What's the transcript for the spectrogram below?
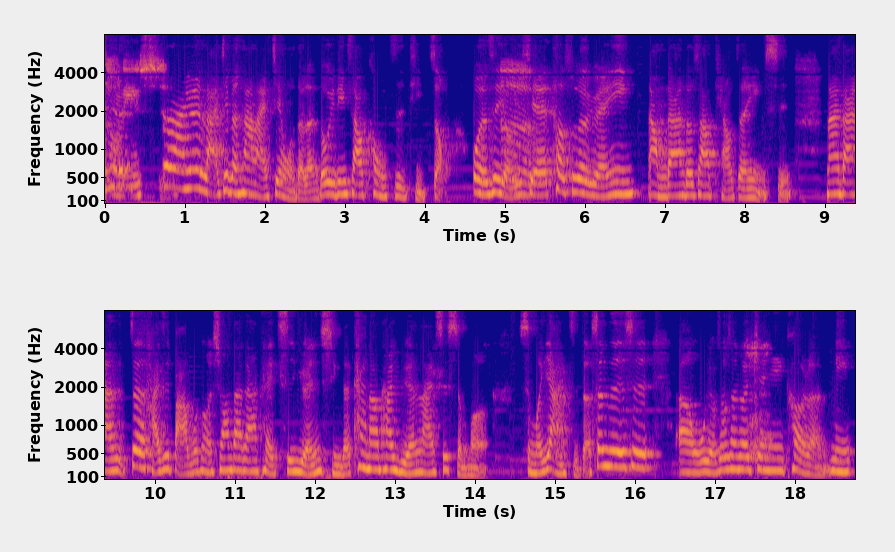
种零食。对啊，因为来基本上来见我的人都一定是要控制体重，或者是有一些特殊的原因，那我们当然都是要调整饮食。那当然，这还是把握中，希望大家可以吃圆形的，看到它原来是什么什么样子的，甚至是呃，我有时候甚至会建议客人，你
